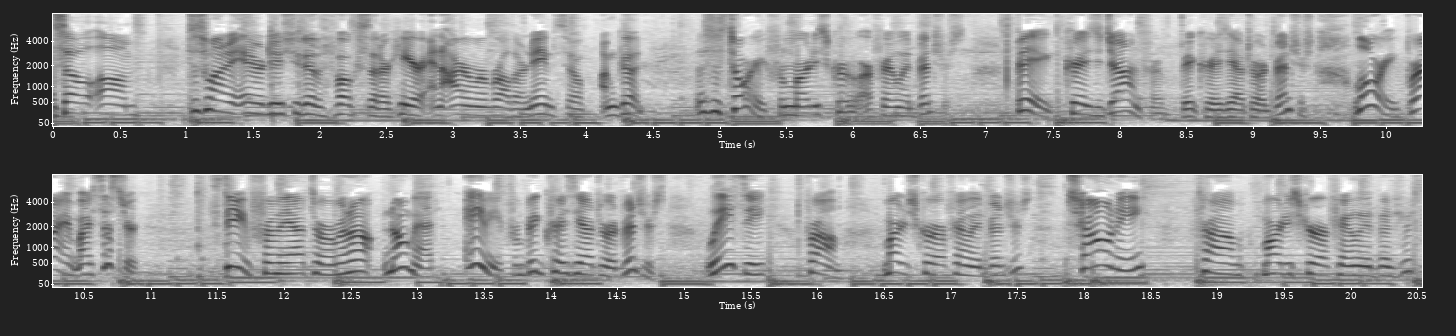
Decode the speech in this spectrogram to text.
So, um, just wanted to introduce you to the folks that are here, and I remember all their names, so I'm good. This is Tori from Marty's Crew, our family adventures. Big Crazy John from Big Crazy Outdoor Adventures. Lori Bryant, my sister. Steve from the Outdoor Nomad. Amy from Big Crazy Outdoor Adventures. Lacey from Marty's our family adventures. Tony from Marty's our family adventures.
